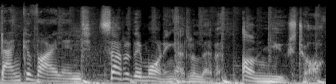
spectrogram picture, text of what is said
Bank of Ireland. Saturday morning at 11 on News Talk.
